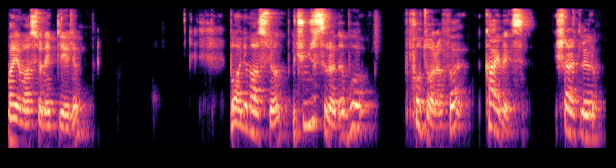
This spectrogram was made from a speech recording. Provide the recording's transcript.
animasyon ekleyelim. Bu animasyon üçüncü sırada bu fotoğrafı kaybetsin. İşaretliyorum.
